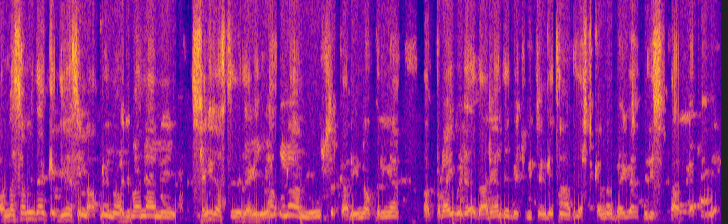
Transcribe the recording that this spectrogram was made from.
ਔਰ ਮੈਂ ਸਮਝਦਾ ਕਿ ਜੇ ਅਸੀਂ ਆਪਣੇ ਨੌਜਵਾਨਾਂ ਨੂੰ ਸਹੀ ਰਸਤੇ ਤੇ ਲੈ ਕੇ ਜਾਣਾ, ਉਹਨਾਂ ਨੂੰ ਸਰਕਾਰੀ ਨੌਕਰੀਆਂ ਔਰ ਪ੍ਰਾਈਵੇਟ ਅਦਾਰਿਆਂ ਦੇ ਵਿੱਚ ਵੀ ਚੰਗੇ ਥਾਂ ਐਡਜਸਟ ਕਰਨਾ ਪਏਗਾ, ਜਿਹੜੀ ਸਰਕਾਰ ਕਰ ਰਹੀ ਹੈ।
